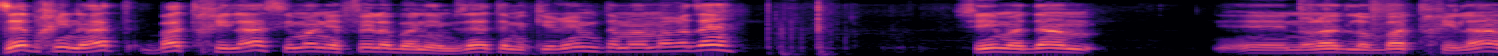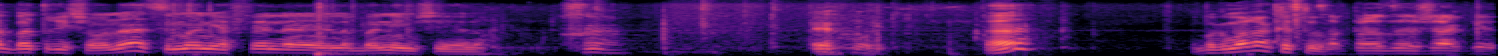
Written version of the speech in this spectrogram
זה בחינת בת תחילה סימן יפה לבנים. זה אתם מכירים את המאמר הזה? שאם אדם אה, נולד לו בת תחילה, בת ראשונה, סימן יפה לבנים שיהיה לו. אה? בגמרא כתוב. ספר את זה לשקד.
